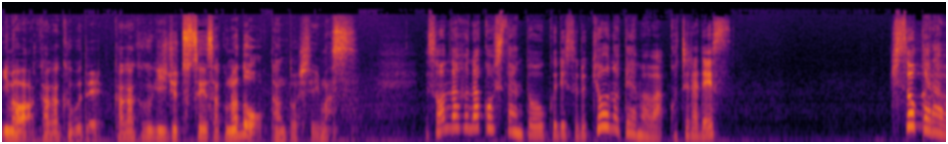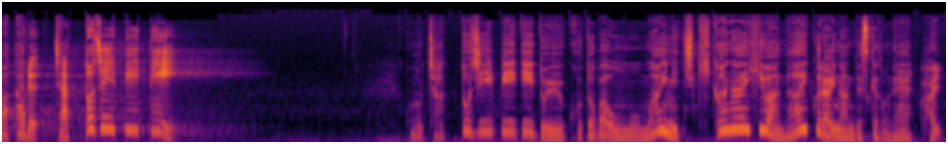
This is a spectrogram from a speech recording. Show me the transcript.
今は科学部で科学技術政策などを担当しています。そんな船越さんとお送りする今日のテーマはこちらです。基礎からわかるチャット GPT このチャット GPT という言葉をもう毎日聞かない日はないくらいなんですけどね。はい。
